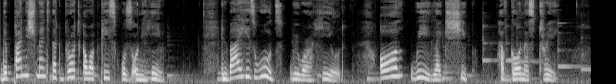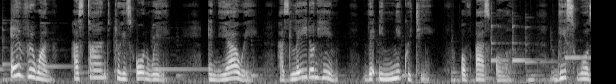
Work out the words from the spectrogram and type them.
The punishment that brought our peace was on him, and by his wounds we were healed. All we, like sheep, have gone astray. Everyone has turned to his own way, and Yahweh has laid on him the iniquity of us all. This was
